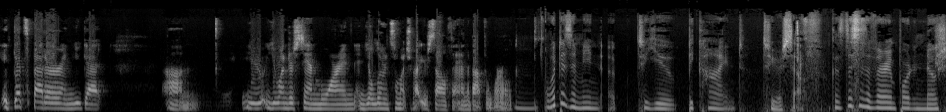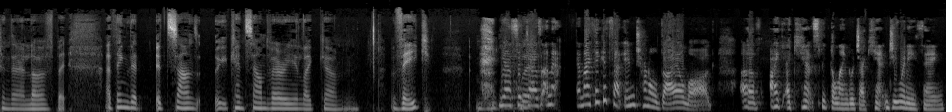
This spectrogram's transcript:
it gets better and you get, um, you, you understand more and, and, you'll learn so much about yourself and about the world. Mm. What does it mean uh, to you, be kind? to yourself because this is a very important notion that I love but I think that it sounds it can sound very like um, vague yes, it but, does. And, and I think it's that internal dialogue of, I, I can't speak the language, I can't do anything.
